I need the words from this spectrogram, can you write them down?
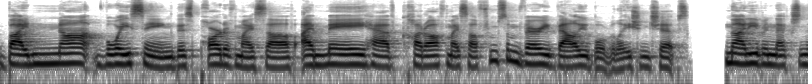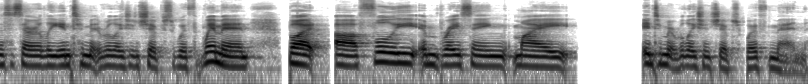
by not voicing this part of myself, I may have cut off myself from some very valuable relationships not even necessarily intimate relationships with women, but uh, fully embracing my intimate relationships with men.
